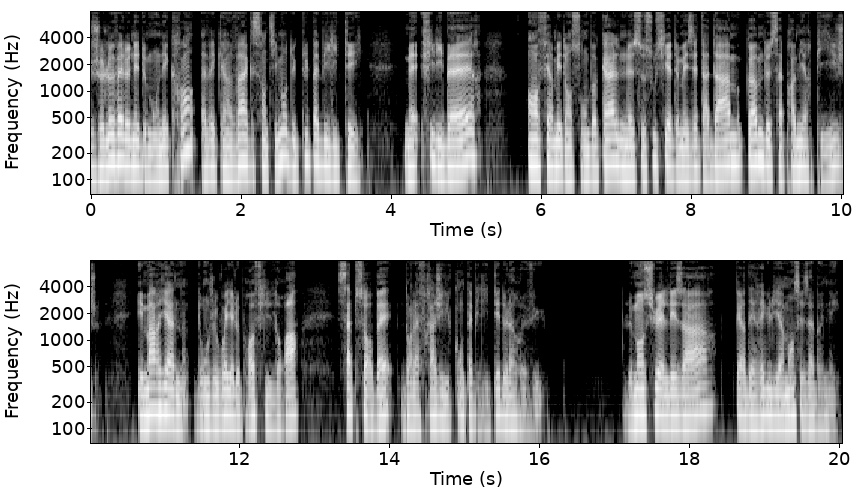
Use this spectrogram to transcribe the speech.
je levai le nez de mon écran avec un vague sentiment de culpabilité, mais Philibert, enfermé dans son bocal, ne se souciait de mes états d'âme comme de sa première pige, et Marianne, dont je voyais le profil droit, s'absorbait dans la fragile comptabilité de la revue. Le mensuel Lézard perdait régulièrement ses abonnés.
